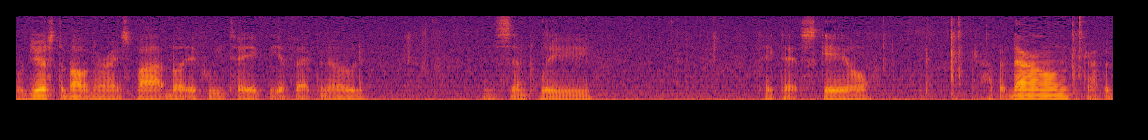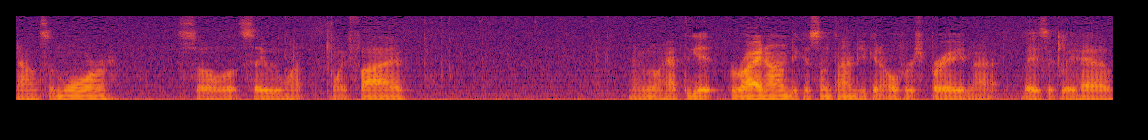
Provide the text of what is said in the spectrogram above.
We're just about in the right spot, but if we take the effect node and simply take that scale, drop it down, drop it down some more. So let's say we want 0.5. And we don't have to get right on because sometimes you can overspray and not basically have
